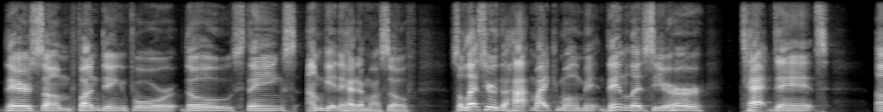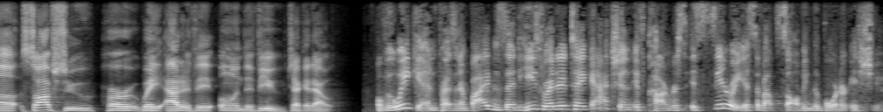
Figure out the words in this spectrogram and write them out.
there's some funding for those things. I'm getting ahead of myself. So let's hear the hot mic moment. Then let's hear her tap dance, uh, soft shoe her way out of it on The View. Check it out. Over the weekend, President Biden said he's ready to take action if Congress is serious about solving the border issue.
